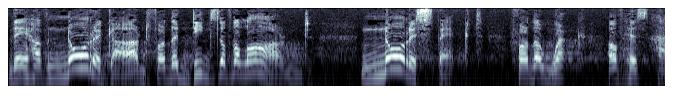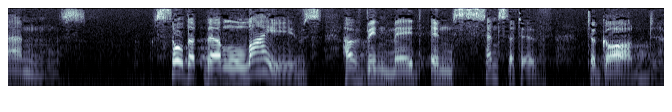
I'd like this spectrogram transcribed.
they have no regard for the deeds of the Lord, no respect for the work of his hands, so that their lives have been made insensitive to God.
